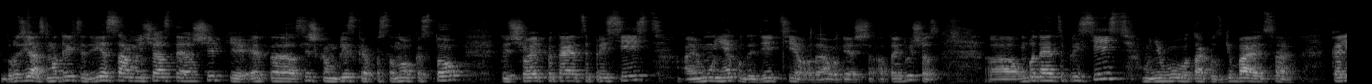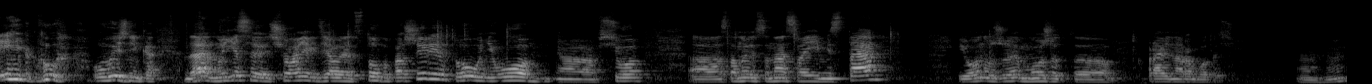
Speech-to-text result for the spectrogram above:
Друзья, смотрите, две самые частые ошибки, это слишком близкая постановка стоп, то есть человек пытается присесть, а ему некуда деть тело, да, вот я сейчас отойду сейчас, он пытается присесть, у него вот так вот сгибаются колени, как у, у лыжника, да, но если человек делает стопы пошире, то у него э, а, все э, а, становится на свои места, и он уже может э, правильно работать. Угу.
